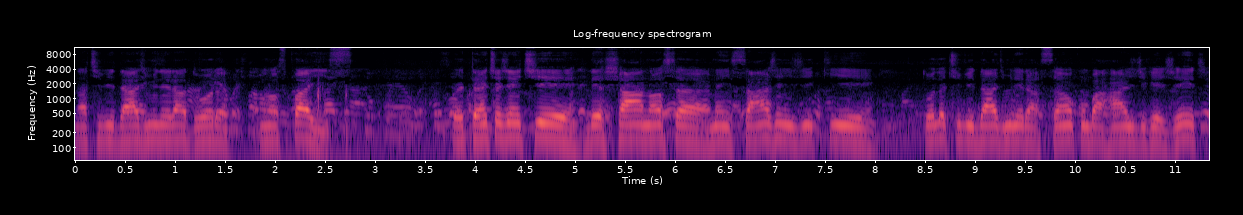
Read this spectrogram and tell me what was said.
na atividade mineradora no nosso país. Importante a gente deixar a nossa mensagem de que toda atividade de mineração com barragem de rejeito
